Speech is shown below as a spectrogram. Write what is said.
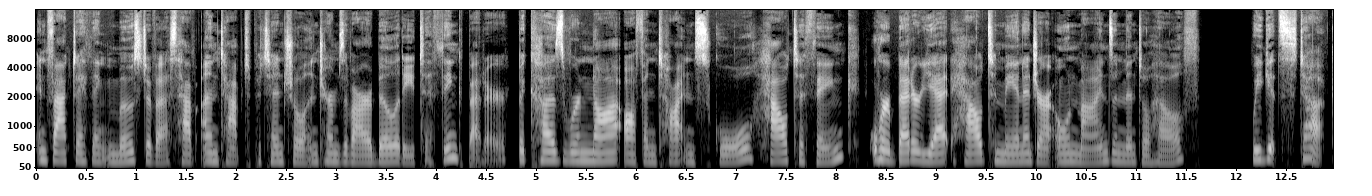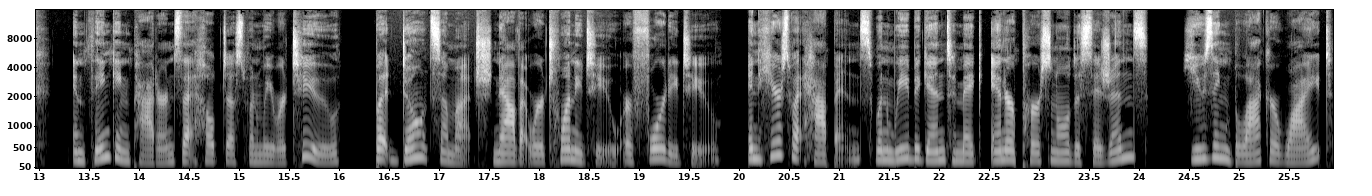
In fact, I think most of us have untapped potential in terms of our ability to think better because we're not often taught in school how to think, or better yet, how to manage our own minds and mental health. We get stuck in thinking patterns that helped us when we were two, but don't so much now that we're 22 or 42. And here's what happens when we begin to make interpersonal decisions using black or white,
